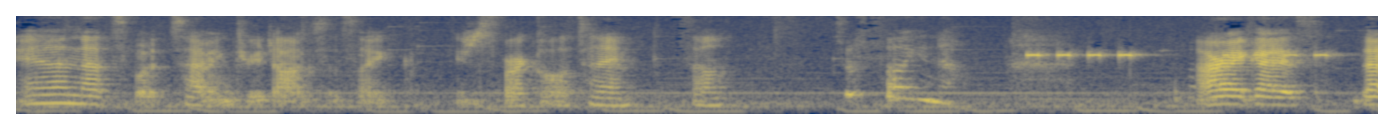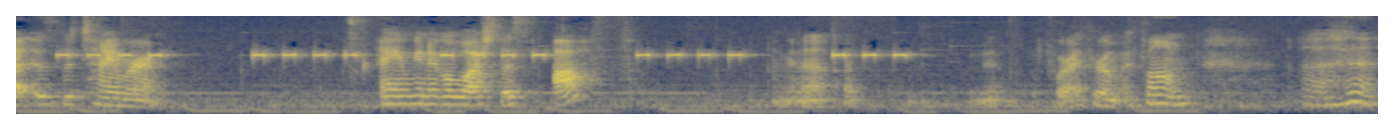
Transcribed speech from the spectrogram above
and that's what's having three dogs is like, they just bark all the time. So just so you know. All right guys, that is the timer. I am gonna go wash this off. I'm gonna, before I throw my phone. Uh,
